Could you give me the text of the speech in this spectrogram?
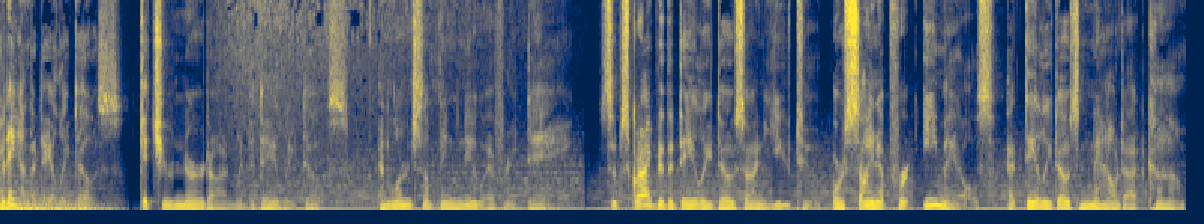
Today on the Daily Dose, get your nerd on with the Daily Dose and learn something new every day. Subscribe to the Daily Dose on YouTube or sign up for emails at dailydosenow.com.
